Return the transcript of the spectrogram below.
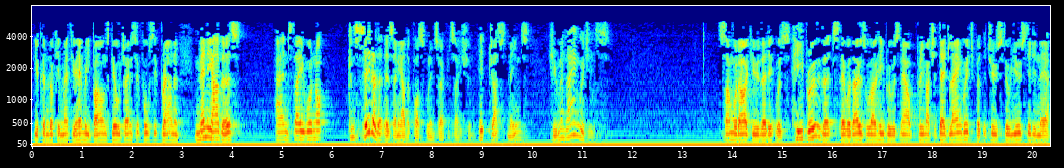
You can look in Matthew Henry, Barnes, Gill, James Fausset Brown, and many others, and they will not consider that there's any other possible interpretation. It just means human languages. Some would argue that it was Hebrew, that there were those, although Hebrew was now pretty much a dead language, but the Jews still used it in their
